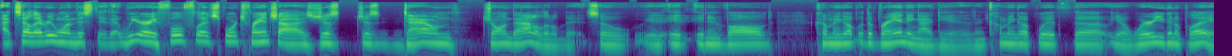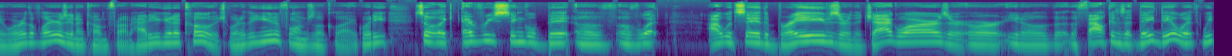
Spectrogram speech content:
I tell everyone this that we are a full fledged sports franchise, just just down, drawn down a little bit. So it, it, it involved coming up with the branding ideas and coming up with the you know where are you going to play, where are the players going to come from, how do you get a coach, what do the uniforms look like, what do you so like every single bit of of what. I would say the Braves or the Jaguars or, or you know the, the Falcons that they deal with, we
